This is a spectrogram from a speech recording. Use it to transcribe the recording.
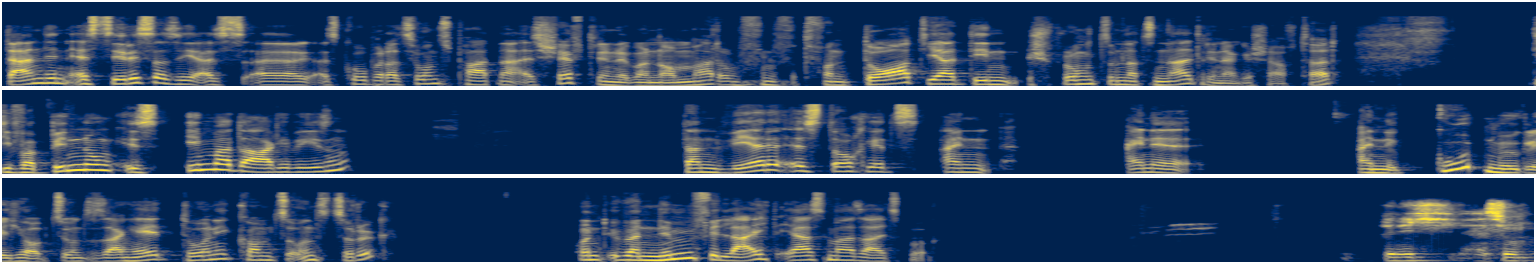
dann den SC Rissersee als, äh, als Kooperationspartner, als Cheftrainer übernommen hat und von, von dort ja den Sprung zum Nationaltrainer geschafft hat. Die Verbindung ist immer da gewesen. Dann wäre es doch jetzt ein, eine, eine gut mögliche Option zu sagen, hey, Toni, komm zu uns zurück und übernimm vielleicht erstmal Salzburg. Bin ich, also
